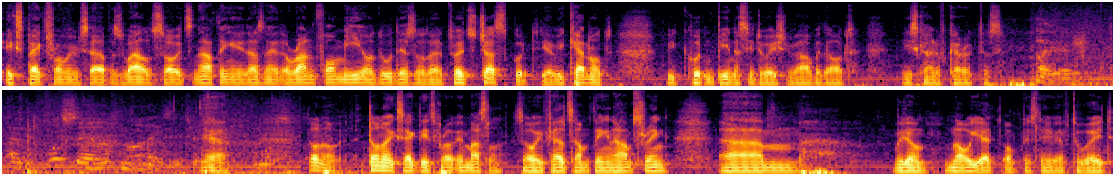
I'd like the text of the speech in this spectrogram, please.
expects from himself as well. So it's nothing. He doesn't run for me or do this or that. So it's just good. Yeah, we cannot, we couldn't be in a situation we are without these kind of characters. Um, what's, uh, what's Yeah. Don't know. Don't know exactly. It's probably a muscle. So he felt something in hamstring. Um, we don't know yet. Obviously, we have to wait.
